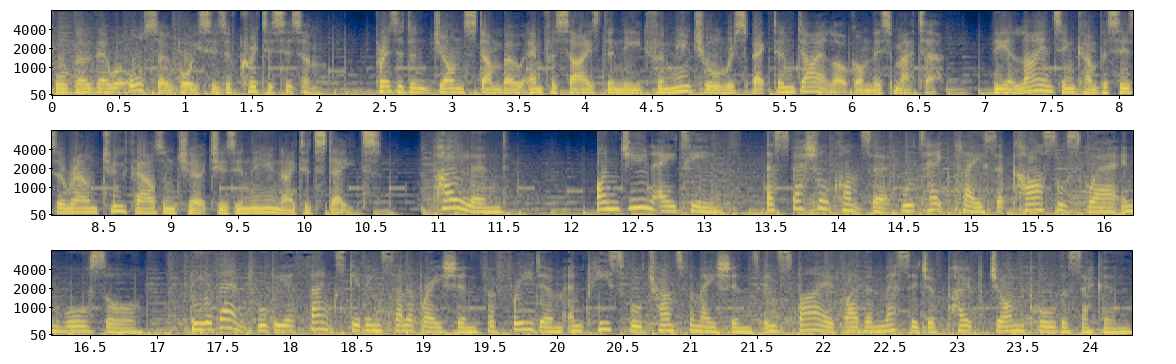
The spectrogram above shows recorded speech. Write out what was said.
although there were also voices of criticism. President John Stumbo emphasized the need for mutual respect and dialogue on this matter. The alliance encompasses around 2,000 churches in the United States. Poland. On June 18th, a special concert will take place at Castle Square in Warsaw. The event will be a Thanksgiving celebration for freedom and peaceful transformations inspired by the message of Pope John Paul II.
